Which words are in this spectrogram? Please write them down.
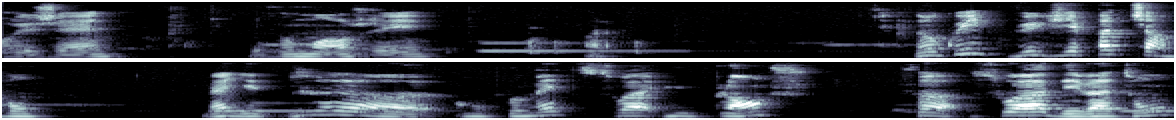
Régène. Vous mangez. Donc oui, vu que j'ai pas de charbon, ben, il euh, on peut mettre soit une planche, soit, des bâtons,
